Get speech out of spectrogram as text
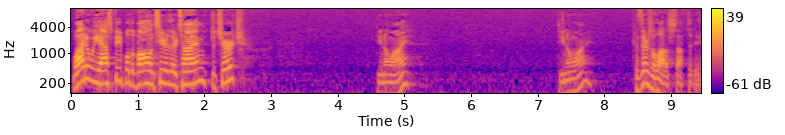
why do we ask people to volunteer their time to church? Do you know why? Do you know why? Because there's a lot of stuff to do.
